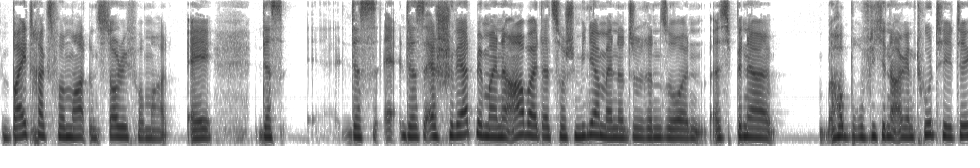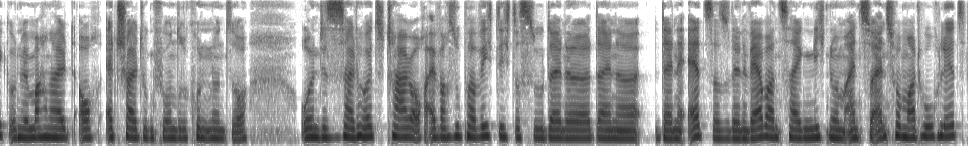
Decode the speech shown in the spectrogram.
Beitragsformat und Storyformat. Ey, das das das erschwert mir meine Arbeit als Social Media Managerin so. Also ich bin ja hauptberuflich in einer Agentur tätig und wir machen halt auch Ad-Schaltung für unsere Kunden und so. Und es ist halt heutzutage auch einfach super wichtig, dass du deine, deine, deine Ads, also deine Werbeanzeigen nicht nur im 1 zu 1 Format hochlädst,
